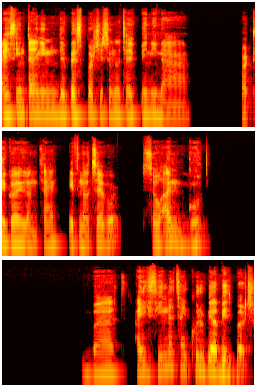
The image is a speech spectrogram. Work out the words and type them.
I think I'm in the best position that I've been in a particularly long time, if not ever. So I'm good. But I think that I could be a bit better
